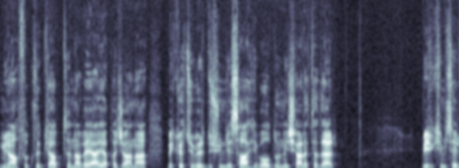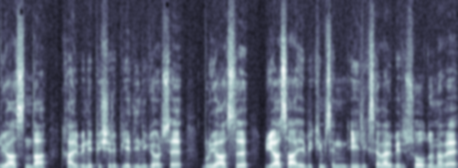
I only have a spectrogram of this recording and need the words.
münafıklık yaptığına veya yapacağına ve kötü bir düşünce sahibi olduğunu işaret eder. Bir kimse rüyasında kalbini pişirip yediğini görse, bu rüyası rüya sahibi kimsenin iyiliksever birisi olduğuna ve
